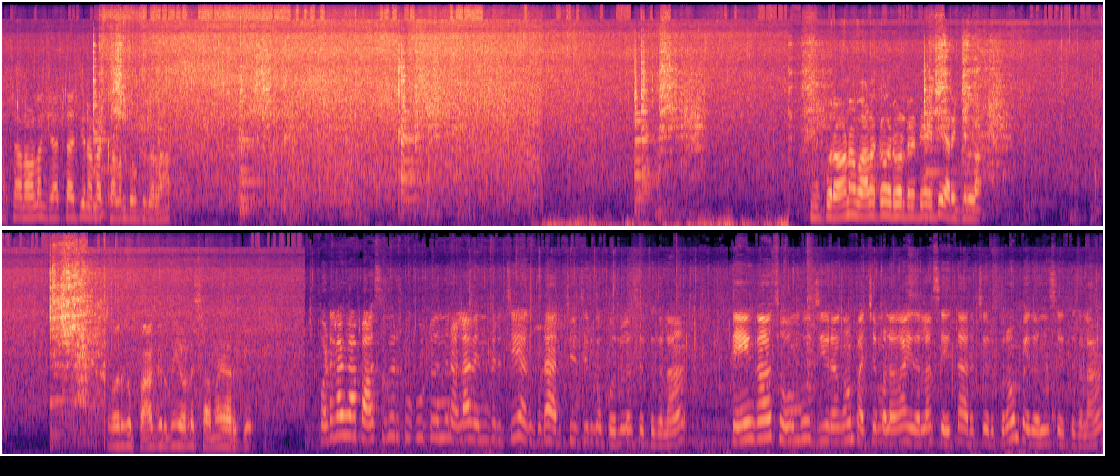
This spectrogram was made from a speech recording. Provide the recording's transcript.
மசாலாவெல்லாம் சேர்த்தாச்சு. நல்லா கலந்து விட்டுக்கலாம். சூப்பரான வாழைக்காய் வறுவல் ரெடி ஆகிட்டு இறக்கிடலாம் அவருக்கு பார்க்குறதுக்கு எவ்வளோ செமையாக இருக்குது புடலங்காய் பாசிப்பருப்பு கூட்டு வந்து நல்லா வெந்துருச்சு. அது கூட அரைச்சி வச்சிருக்க பொருளை சேர்த்துக்கலாம். தேங்காய் சோம்பு ஜீரகம் பச்சை மிளகாய் இதெல்லாம் சேர்த்து அரைச்சிருக்கிறோம். இப்போ இதை வந்து சேர்த்துக்கலாம்.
